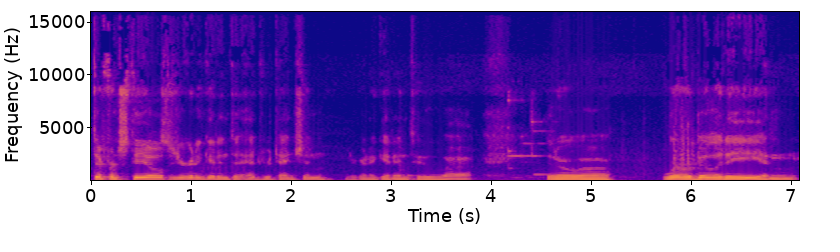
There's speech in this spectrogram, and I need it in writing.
different steels, you're gonna get into edge retention. You're gonna get into uh, you know uh, wearability and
